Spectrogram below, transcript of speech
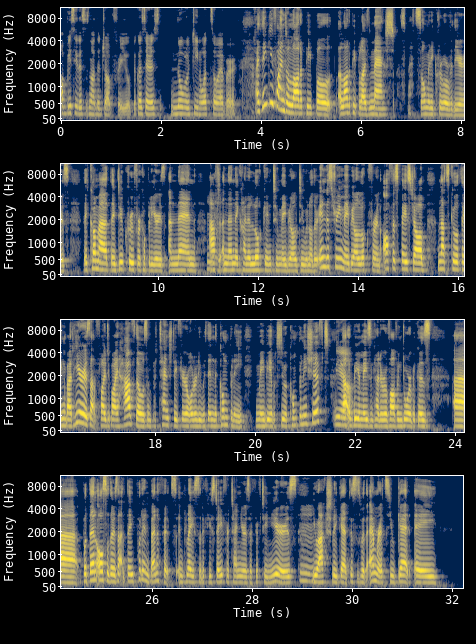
obviously this is not the job for you because there is no routine whatsoever. I think you find a lot of people, a lot of people I've met, I've met so many crew over the years. They come out, they do crew for a couple of years, and then mm. after, and then they kind of look into maybe I'll do another industry, maybe I'll look for an office-based job. And that's the cool thing about here is that Fly Dubai have those, and potentially if you're already within the company, you may be able to do a company shift. Yeah. That would be amazing, kind of revolving door because uh, but then also there's that they put in benefits in place that if you stay for 10 years or 15 years, mm. you actually get this is with Emirates, you get a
